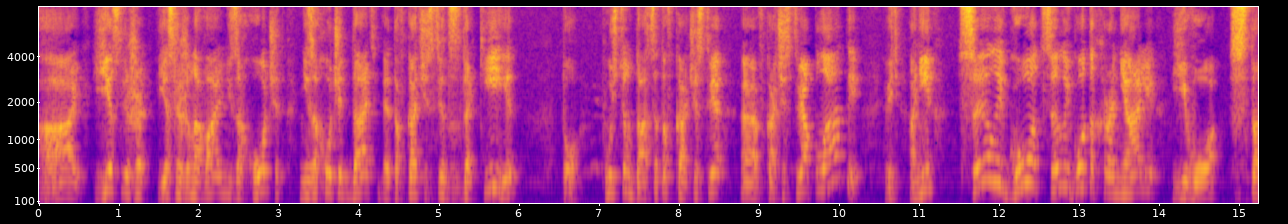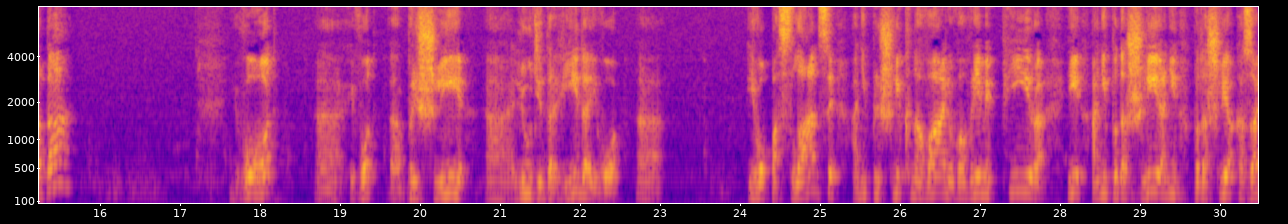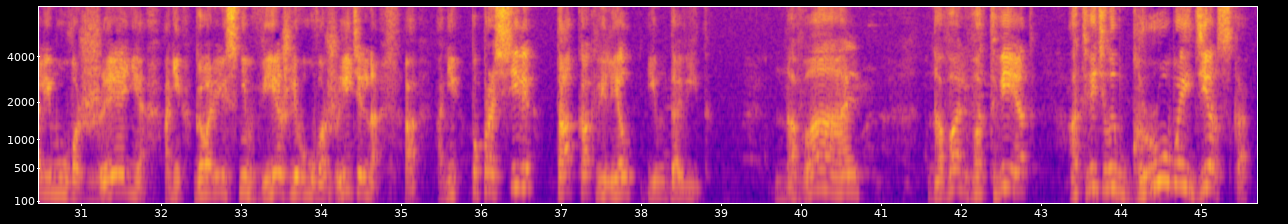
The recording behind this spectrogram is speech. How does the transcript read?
Ай, если же, если же Наваль не захочет, не захочет дать это в качестве цдаки, то пусть он даст это в качестве, э, в качестве оплаты. Ведь они целый год, целый год охраняли его стада. И вот, э, и вот э, пришли э, люди Давида, его э, его посланцы, они пришли к Навалю во время пира, и они подошли, они подошли, оказали ему уважение, они говорили с ним вежливо, уважительно, а они попросили так, как велел им Давид. Наваль, Наваль в ответ ответил им грубо и дерзко.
